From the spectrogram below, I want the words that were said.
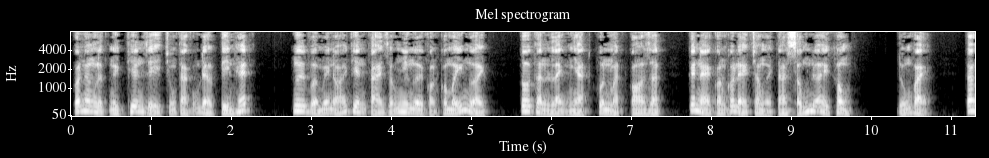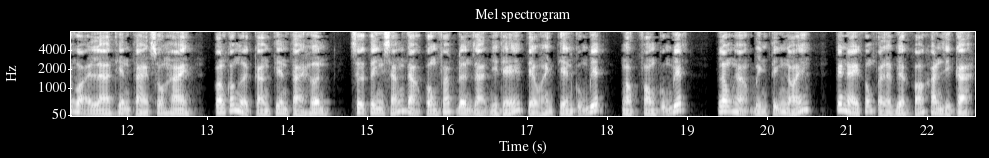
có năng lực nghịch thiên gì chúng ta cũng đều tin hết. Ngươi vừa mới nói thiên tài giống như ngươi còn có mấy người. Tô thần lạnh nhạt khuôn mặt co giật, cái này còn có để cho người ta sống nữa hay không? Đúng vậy, ta gọi là thiên tài số 2, còn có người càng thiên tài hơn. Sự tình sáng tạo công pháp đơn giản như thế, Tiểu Hành Thiên cũng biết, Ngọc Phong cũng biết. Long Hạo bình tĩnh nói, cái này không phải là việc khó khăn gì cả,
